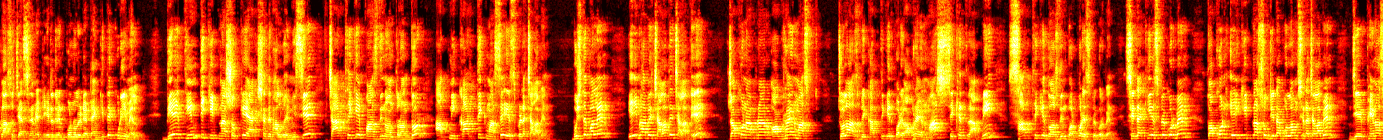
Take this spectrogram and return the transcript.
প্লাস হচ্ছে অ্যাসিনামেট এটা দেবেন পনেরো লিটার ট্যাঙ্কিতে কুড়ি এম দিয়ে তিনটি কীটনাশককে একসাথে ভালোভাবে মিশিয়ে চার থেকে পাঁচ দিন অন্তর অন্তর আপনি কার্তিক মাসে স্প্রেটা চালাবেন। বুঝতে পারলেন? এইভাবে চালাতে চালাতে যখন আপনার অগ্রহায়ণ মাস চলে আসবে, কার্তিকের পরে অগ্রহায়ণ মাস, সেক্ষেত্রে আপনি সাত থেকে দশ দিন পর পর স্প্রে করবেন। সেটা কি স্প্রে করবেন? তখন এই কীটনাশক যেটা বললাম, সেটা চালাবেন, যে ফেনাস,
